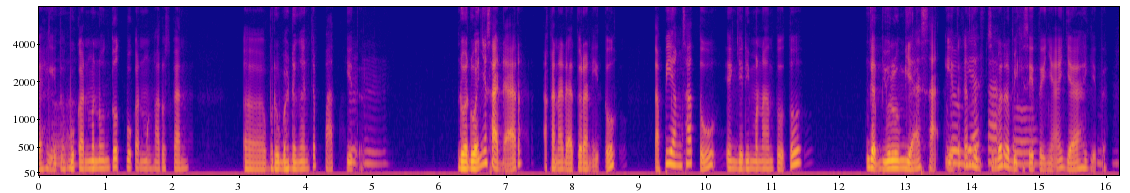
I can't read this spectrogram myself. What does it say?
ya gitu betul. bukan menuntut bukan mengharuskan eh, berubah dengan cepat gitu Mm-mm. dua-duanya sadar akan ada aturan itu tapi yang satu yang jadi menantu tuh nggak belum biasa gitu Belum kan Leb- biasa, sebenarnya lebih ke situnya aja gitu Mm-mm.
